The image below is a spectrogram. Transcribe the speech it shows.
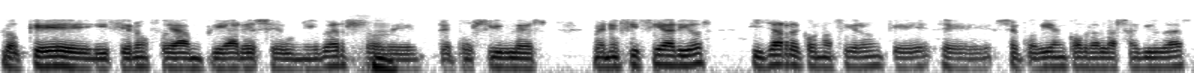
lo que hicieron fue ampliar ese universo hmm. de posibles beneficiarios y ya reconocieron que eh, se podían cobrar las ayudas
